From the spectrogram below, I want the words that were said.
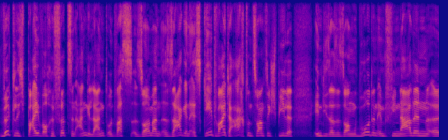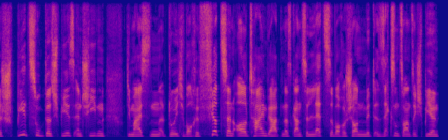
wirklich bei Woche 14 angelangt. Und was soll man sagen? Es geht weiter. 28 Spiele in dieser Saison wurden im finalen äh, Spielzug des Spiels entschieden die meisten durch Woche 14 All-Time. Wir hatten das Ganze letzte Woche schon mit 26 Spielen,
